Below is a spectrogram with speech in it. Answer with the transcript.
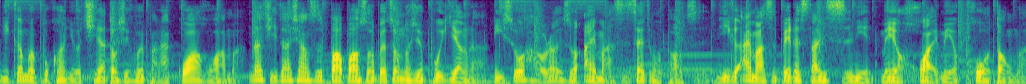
你根本不可能有其他东西会把它刮花嘛？那其他像是包包、手表这种东西就不一样了。你说好让你说爱马仕再怎么保值，你一个爱马仕背了三十年没有坏、没有破洞吗？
